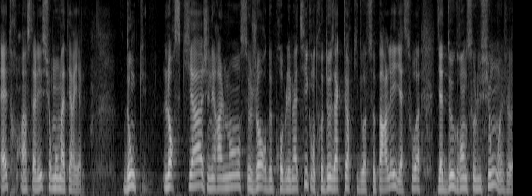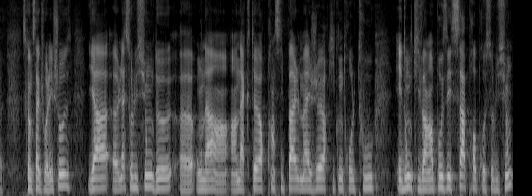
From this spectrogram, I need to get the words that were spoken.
être installé sur mon matériel. Donc, lorsqu'il y a généralement ce genre de problématique entre deux acteurs qui doivent se parler, il y a, soit, il y a deux grandes solutions, c'est comme ça que je vois les choses. Il y a euh, la solution de euh, on a un, acteur principal, majeur, qui contrôle tout et donc qui va imposer sa propre solution.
